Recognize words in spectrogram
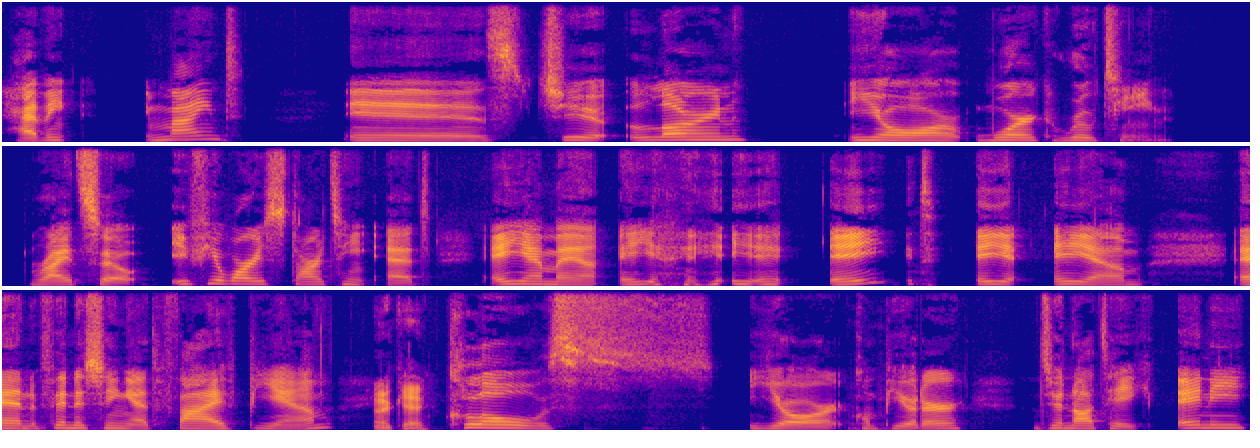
having in mind is to learn your work routine, right? So if you are starting at a.m. a- a- 8 a.m. and finishing at 5 p.m., okay. close your computer. Do not take any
